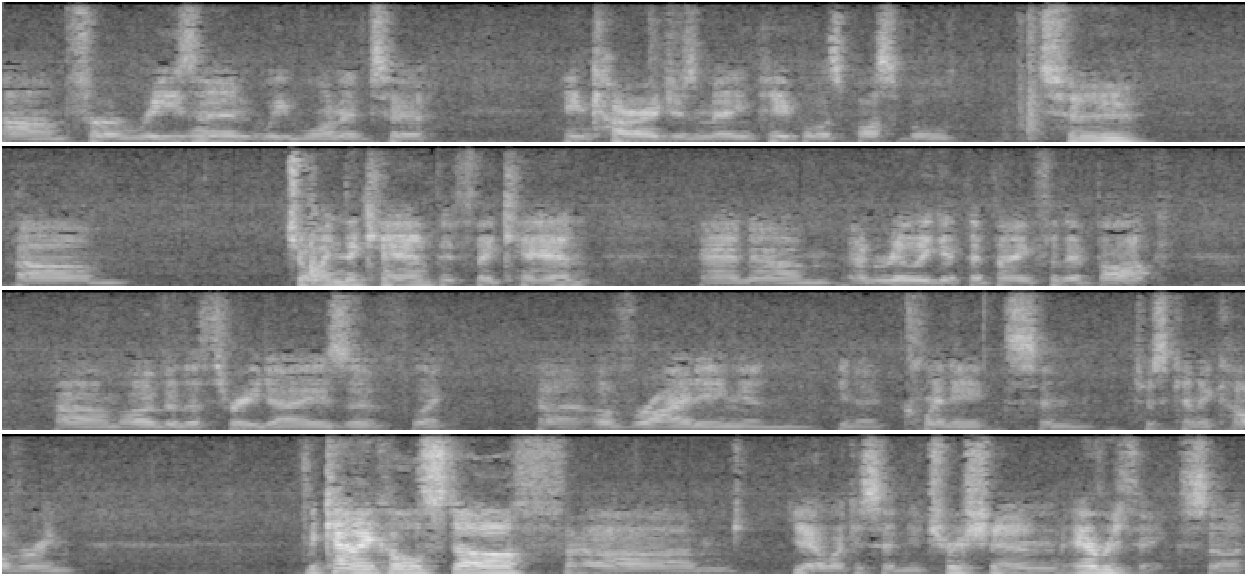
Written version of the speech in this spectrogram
um, for a reason. We wanted to encourage as many people as possible to um, join the camp if they can, and um, and really get the bang for their buck um, over the three days of like uh, of riding and you know clinics and just kind of covering mechanical stuff. Um, yeah, like I said, nutrition, everything. So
